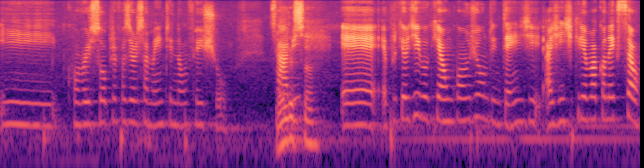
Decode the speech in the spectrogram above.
e conversou para fazer orçamento e não fechou. Sabe? É, é porque eu digo que é um conjunto, entende? A gente cria uma conexão.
